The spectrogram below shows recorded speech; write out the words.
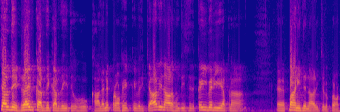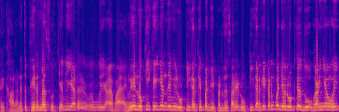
ਚੱਲਦੇ ਡਰਾਈਵ ਕਰਦੇ ਕਰਦੇ ਹੀ ਤੇ ਉਹ ਖਾ ਲੈਣੇ। ਪਰੌਂਠੇ ਕਈ ਵਾਰੀ ਚਾਹ ਵੀ ਨਾਲ ਹੁੰਦੀ ਸੀ ਤੇ ਕਈ ਵਾਰੀ ਆਪਣਾ ਪਾਣੀ ਦੇ ਨਾਲ ਹੀ ਚਲੋ ਪਰੌਂਠੇ ਖਾ ਲੈਣੇ। ਤੇ ਫਿਰ ਮੈਂ ਸੋਚਿਆ ਵੀ ਯਾਰ ਐਵੇਂ ਲੋਕੀ ਕਹੀ ਜਾਂਦੇ ਵੀ ਰੋਟੀ ਕਰਕੇ ਭੱਜੇ ਫਿਰਦੇ ਸਾਰੇ। ਰੋਟੀ ਕਰਕੇ ਕਰੂ ਭੱਜੇ? ਰੋਟੀ ਤੇ ਦੋ ਖਾਣੀਆਂ ਉਹੀ।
